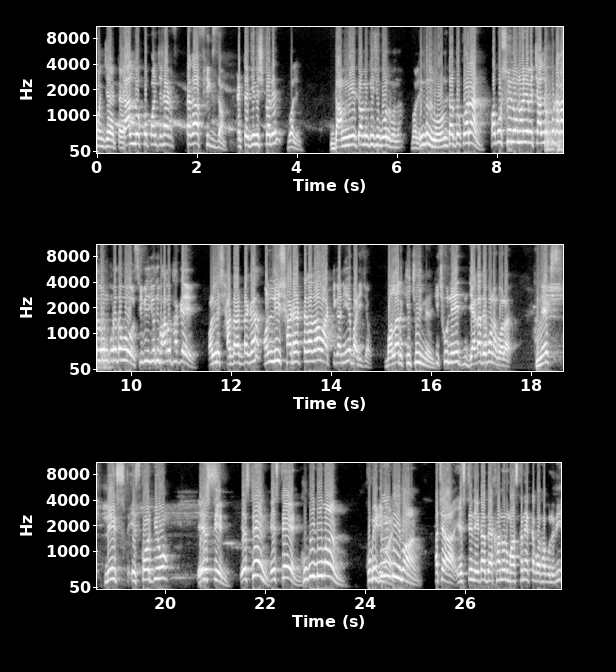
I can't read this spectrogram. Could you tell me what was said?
পঞ্চাশ হাজার টাকা। চার লক্ষ পঞ্চাশ হাজার টাকা ফিক্স দাম। একটা জিনিস করেন বলেন। দাম নিয়ে তো আমি কিছু বলব না। বলেন। কিন্তু লোনটা তো করান। অবশ্যই লোন হয়ে যাবে চার লক্ষ টাকা লোন করে দেবো। সিভিল যদি ভালো থাকে অনলি ষাট হাজার টাকা? অনলি সাড়ে আট টাকা দাও আট টাকা নিয়ে বাড়ি যাও। বলার কিছুই নেই। কিছু নেই জায়গা দেবো না বলার। Next next Scorpio S ten S ten S ten খুবই ডিমান্ড। খুবই ডিমান্ড। আচ্ছা এস টেন এটা দেখানোর মাঝখানে একটা কথা বলে দিই।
